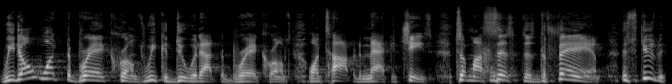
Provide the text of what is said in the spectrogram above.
we don't want the breadcrumbs. We could do without the breadcrumbs on top of the mac and cheese. To my sisters, the fam, excuse me,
